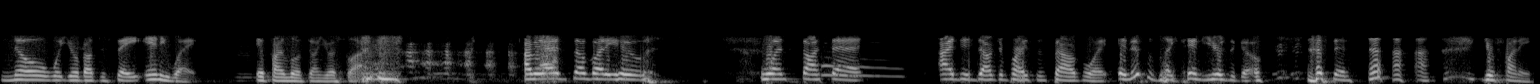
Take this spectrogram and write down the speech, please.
know what you're about to say anyway, if I looked on your slide. I mean, I had somebody who once thought that I did Dr. Price's PowerPoint, and this was like 10 years ago. I said, you're funny.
